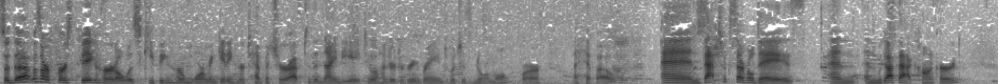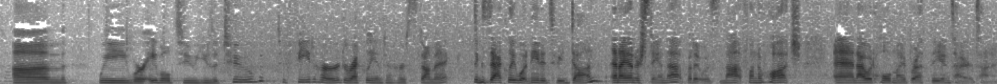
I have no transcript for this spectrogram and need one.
So that was our first big hurdle was keeping her warm and getting her temperature up to the 98 to 100 degree range, which is normal for a hippo. And that took several days, and, and we got that conquered. Um, we were able to use a tube to feed her directly into her stomach. exactly what needed to be done, and I understand that, but it was not fun to watch, and I would hold my breath the entire time.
